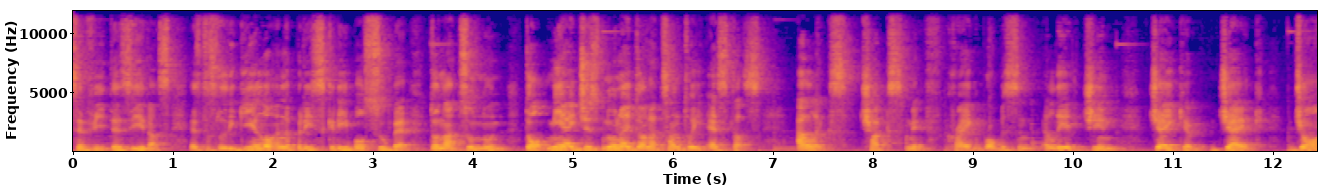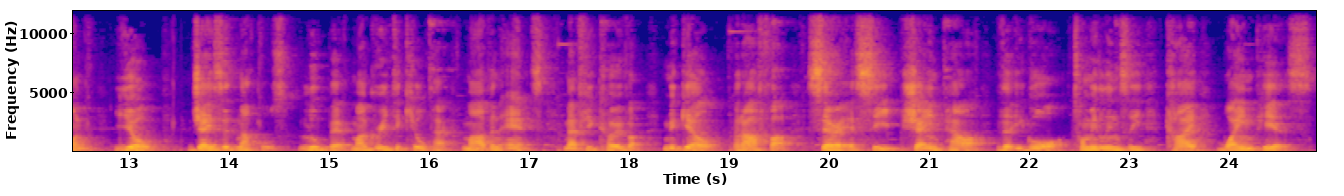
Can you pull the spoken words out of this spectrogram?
se vi deziras. Estas ligilo en la priskribo sube. Donacu nun. Do, miaj ĝis nunaj donacantoj estas Alex, Chuck Smith, Craig Robinson, Elliot Jin, Jacob, Jake, John, Yope, Jason Knuckles, Lupe, Margarita Kiltak, Marvin Ants, Matthew Kova, Miguel, Rafa, Sarah S.C., Shane Power, The Igor, Tommy Lindsay, Kai, Wayne Pierce.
